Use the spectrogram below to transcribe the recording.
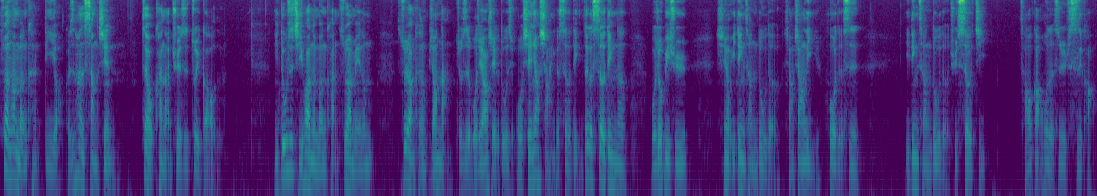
虽然它门槛低哦，可是它的上限在我看来却是最高的。你都市奇幻的门槛虽然没那么，虽然可能比较难，就是我今天要写个都市，我先要想一个设定，这个设定呢，我就必须先有一定程度的想象力，或者是一定程度的去设计草稿，或者是去思考。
